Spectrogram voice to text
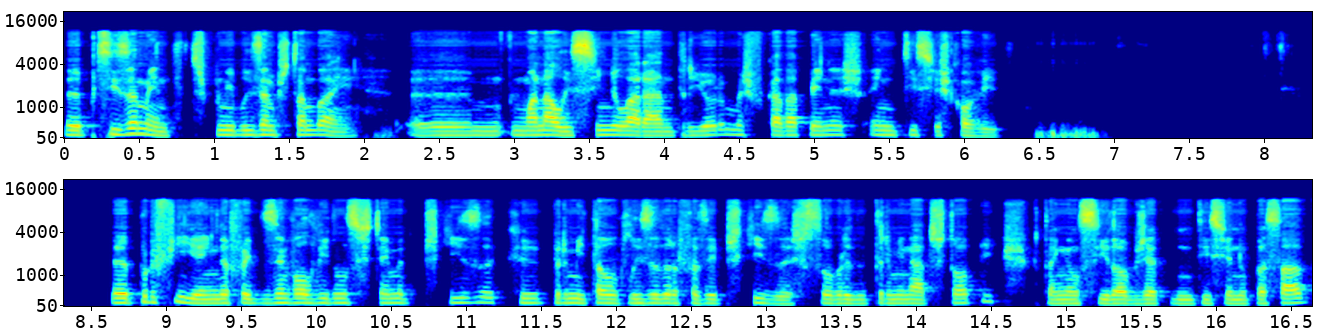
Eh, precisamente, disponibilizamos também um, uma análise similar à anterior, mas focada apenas em notícias Covid. Uh, por fim, ainda foi desenvolvido um sistema de pesquisa que permite ao utilizador fazer pesquisas sobre determinados tópicos que tenham sido objeto de notícia no passado.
